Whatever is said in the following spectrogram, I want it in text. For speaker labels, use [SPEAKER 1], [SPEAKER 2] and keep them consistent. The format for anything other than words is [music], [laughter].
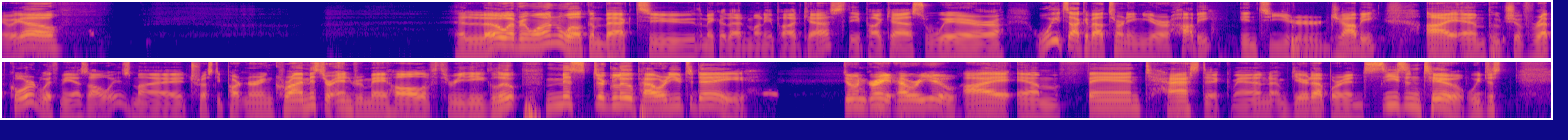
[SPEAKER 1] Here we go. Hello, everyone. Welcome back to the Maker That Money podcast, the podcast where we talk about turning your hobby into your jobby. I am Pooch of Repkord. With me, as always, my trusty partner in crime, Mr. Andrew Mayhall of 3D Gloop. Mr. Gloop, how are you today?
[SPEAKER 2] Doing great. How are you?
[SPEAKER 1] I am fantastic, man. I'm geared up. We're in season two. We just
